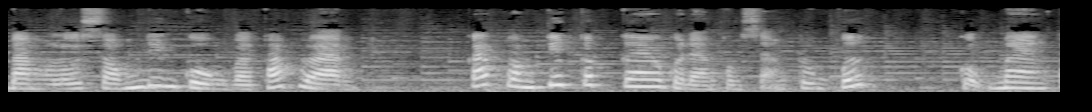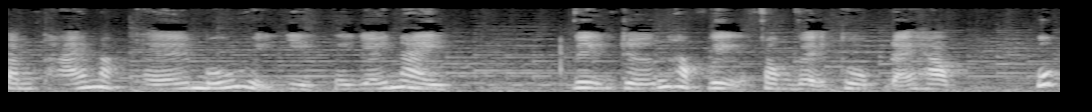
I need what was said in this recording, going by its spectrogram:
bằng lối sống điên cuồng và thác loạn. Các quan chức cấp cao của Đảng Cộng sản Trung Quốc cũng mang tâm thái mặc thế muốn hủy diệt thế giới này. Viện trưởng Học viện Phòng vệ thuộc Đại học Quốc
